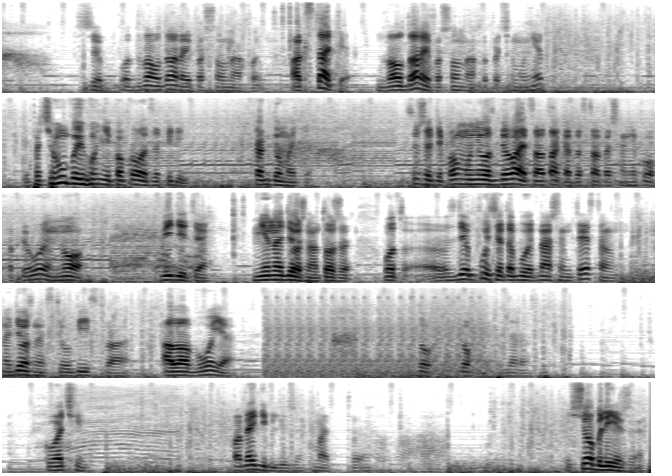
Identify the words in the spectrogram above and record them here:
Все, вот два удара и пошел нахуй. А, кстати, два удара и пошел нахуй. Почему нет? И почему бы его не попробовать запилить? Как думаете? Слушайте, по-моему, у него сбивается атака достаточно неплохо пилой, но, видите, ненадежно тоже. Вот, э, пусть это будет нашим тестом надежности убийства Алавоя. Сдохни, сдохни, пидорас. Кулачин. Подойди ближе, мать твою. Еще ближе.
